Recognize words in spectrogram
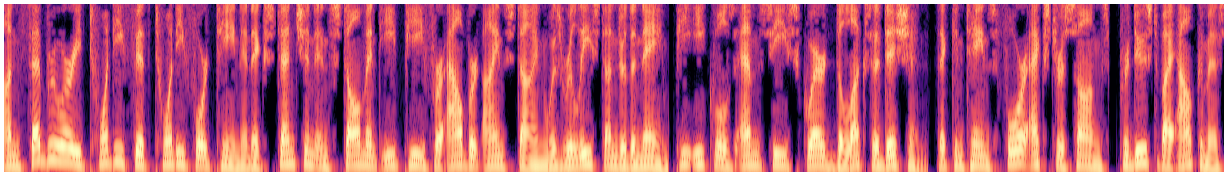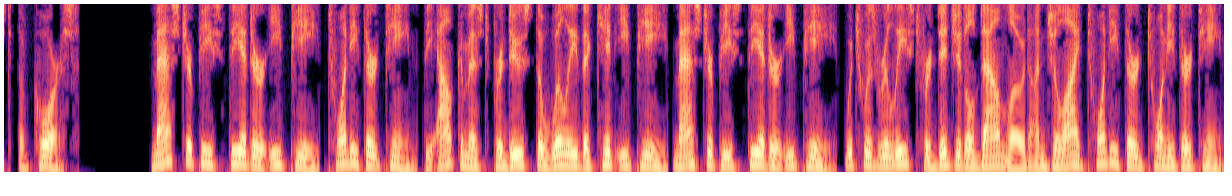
On February 25, 2014 an extension installment EP for Albert Einstein was released under the name P equals MC squared Deluxe Edition, that contains four extra songs, produced by Alchemist, of course. Masterpiece Theater EP 2013 The Alchemist produced the Willie the Kid EP Masterpiece Theater EP, which was released for digital download on July 23, 2013.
